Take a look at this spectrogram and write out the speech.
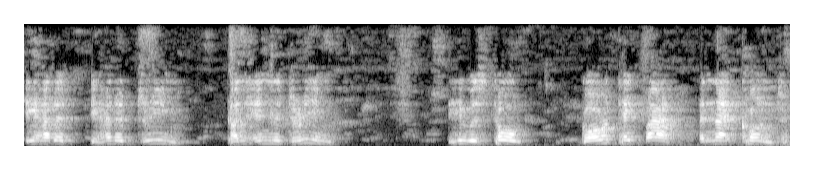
he had a he had a dream, and in the dream he was told, "Go take bath in that kund,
